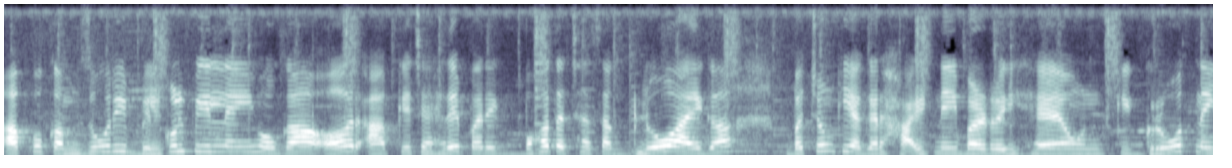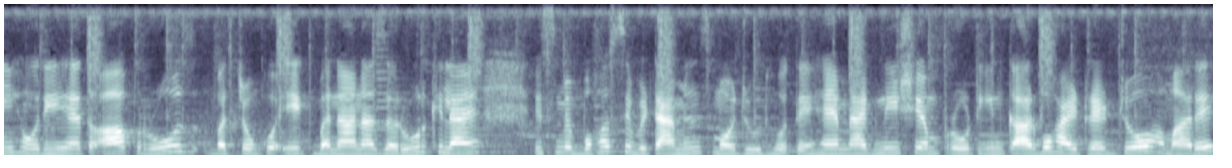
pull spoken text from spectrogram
आपको कमज़ोरी बिल्कुल फील नहीं होगा और आपके चेहरे पर एक बहुत अच्छा सा ग्लो आएगा। बच्चों की अगर हाइट नहीं बढ़ रही है, उनकी ग्रोथ नहीं हो रही है तो आप रोज़ बच्चों को एक बनाना ज़रूर खिलाएँ। इसमें बहुत से विटामिन मौजूद होते हैं मैग्नीशियम प्रोटीन कार्बोहाइड्रेट जो हमारे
